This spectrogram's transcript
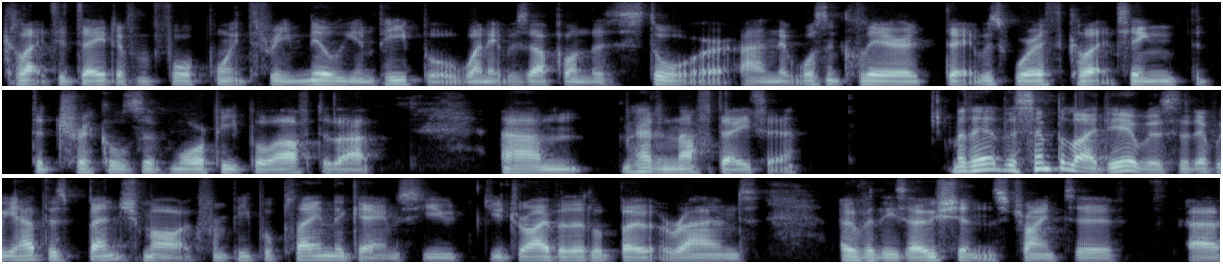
collected data from 4.3 million people when it was up on the store, and it wasn't clear that it was worth collecting the, the trickles of more people after that. Um, we had enough data. But the, the, simple idea was that if we had this benchmark from people playing the game, so you, you drive a little boat around over these oceans trying to uh,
